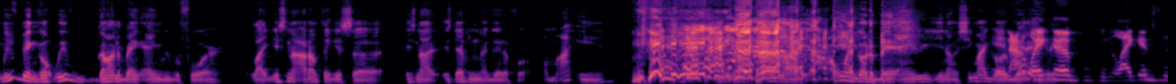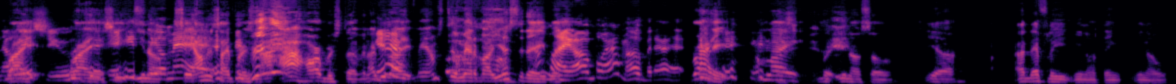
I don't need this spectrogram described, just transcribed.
we've been going we've gone to bank angry before like it's not i don't think it's uh it's not it's definitely not good for on my end like, i want to go to bed angry you know she might go and to bed I wake angry. up like it's no Right, issue. right And she, he's you still know mad. see i'm the type of person I, I harbor stuff and i be Yeah. like man i'm still mad about Oh, yesterday I'm but, like, oh boy, I'm over that. right i'm like but you know so yeah i definitely you know think you know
